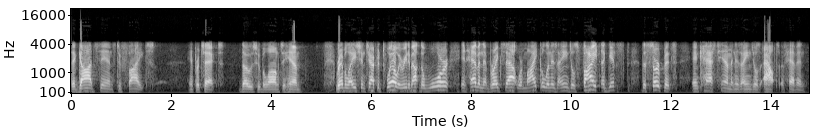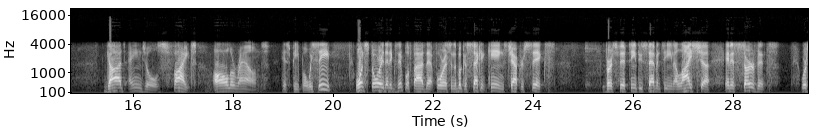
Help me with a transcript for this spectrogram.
that God sends to fight and protect those who belong to Him. Revelation chapter 12, we read about the war in heaven that breaks out where Michael and his angels fight against the serpent and cast him and his angels out of heaven. God's angels fight all around his people. We see one story that exemplifies that for us in the book of 2 Kings chapter 6 verse 15 through 17. Elisha and his servants were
